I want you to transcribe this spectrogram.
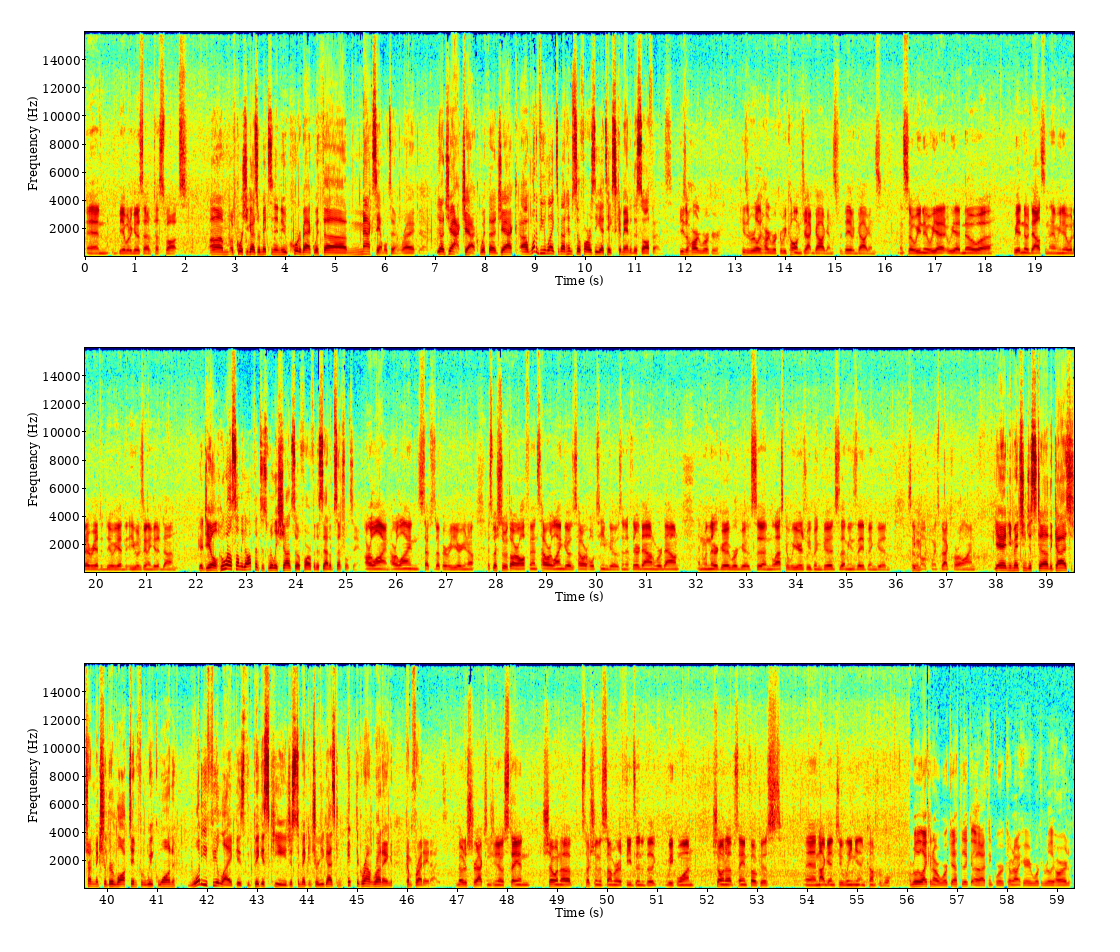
and be able to get us out of tough spots. Um, of course, you guys are mixing a new quarterback with uh, Max Hamilton, right? Yeah. Yeah, Jack. Jack with uh, Jack. Uh, what have you liked about him so far as he uh, takes command of this offense? He's a hard worker. He's a really hard worker. We call him Jack Goggins for David Goggins, and so we knew we had we had no uh, we had no doubts in him. We knew whatever he had to do, he had to, he was going to get it done. Good deal. Who else on the offense has really shone so far for this Adams Central team? Our line, our line steps it up every year. You know, especially with our offense, how our line goes is how our whole team goes. And if they're down, we're down, and when they're good, we're good. So in the last couple of years, we've been good, so that means they've been good. So it all points back to our line. Yeah, and you mentioned just uh, the guys just trying to make sure they're locked in for week one. What do you feel like is the biggest key just to making sure you guys can hit the ground running come Friday night? No distractions. You know, staying, showing up, especially in the summer, it feeds into the week one. Showing up, staying focused, and not getting too lenient and comfortable. I'm really liking our work ethic. Uh, I think we're coming out here working really hard.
